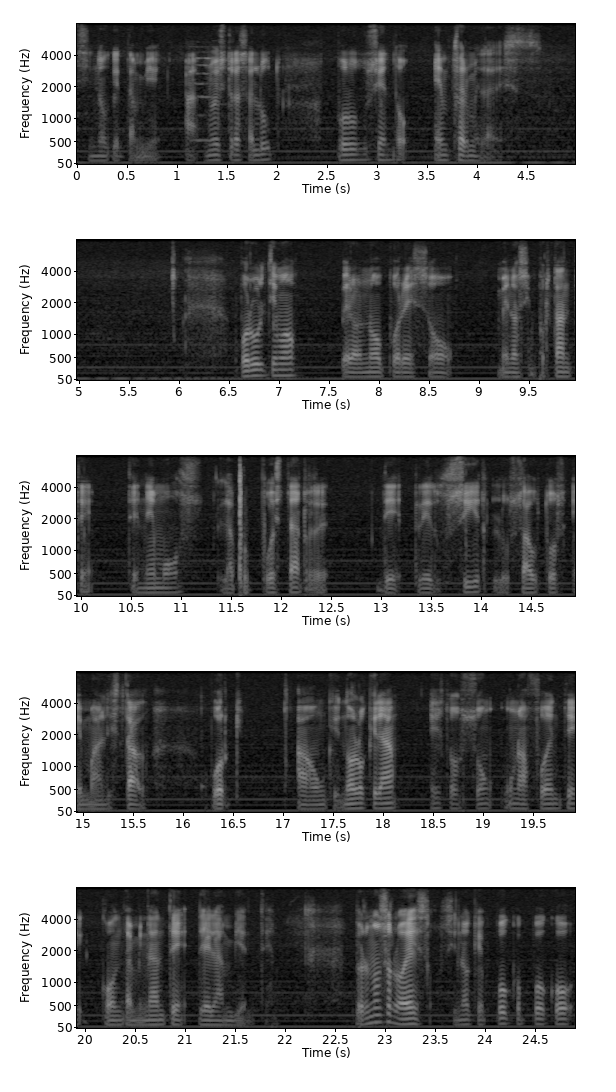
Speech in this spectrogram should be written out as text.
sino que también a nuestra salud produciendo enfermedades. Por último, pero no por eso menos importante, tenemos la propuesta de reducir los autos en mal estado, porque aunque no lo crean, estos son una fuente contaminante del ambiente. Pero no solo eso, sino que poco a poco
